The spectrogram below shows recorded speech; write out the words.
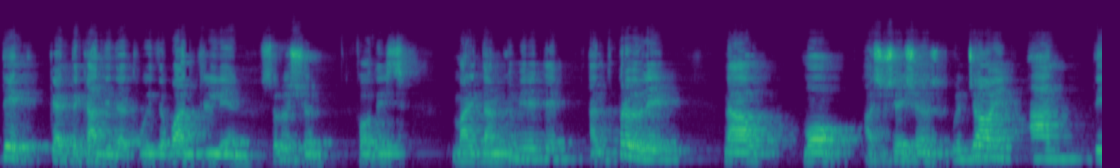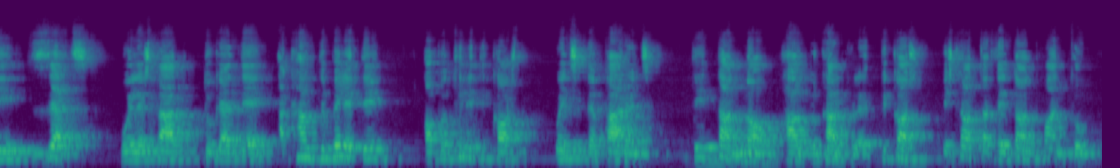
did get the candidate with the 1 trillion solution for this maritime community, and probably now more associations will join and the Zs will start to get the accountability opportunity cost which the parents they don't know how to calculate because it's not that they don't want to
